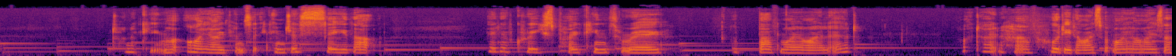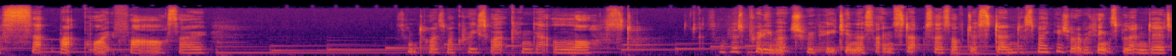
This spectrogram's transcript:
I'm trying to keep my eye open so you can just see that bit of crease poking through above my eyelid. I don't have hooded eyes but my eyes are set back quite far so sometimes my crease work can get lost. So I'm just pretty much repeating the same steps as I've just done, just making sure everything's blended.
